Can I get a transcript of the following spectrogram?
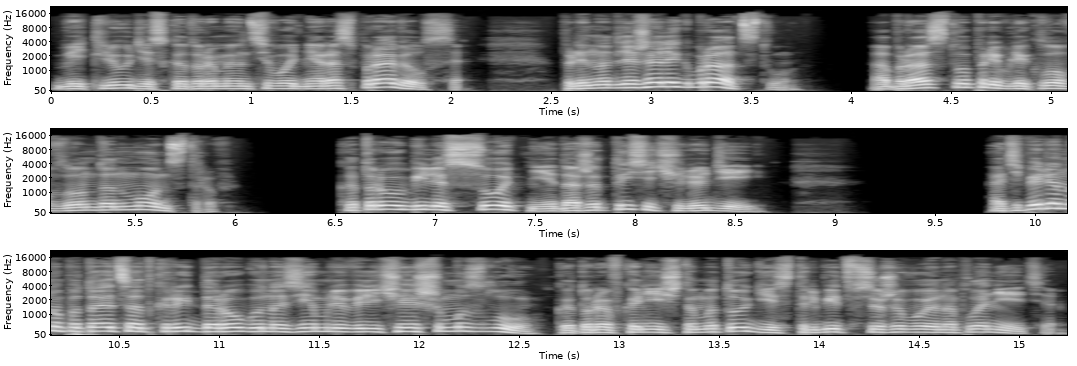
Ведь люди, с которыми он сегодня расправился, принадлежали к братству, а братство привлекло в Лондон монстров, которые убили сотни и даже тысячи людей, а теперь оно пытается открыть дорогу на Землю величайшему злу, которое в конечном итоге истребит все живое на планете.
